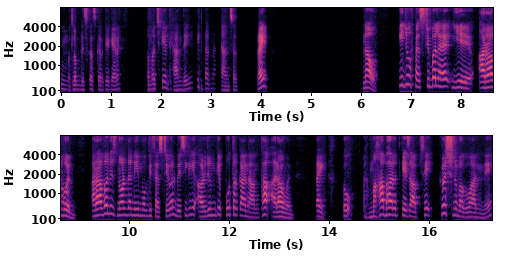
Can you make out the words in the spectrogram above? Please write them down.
मतलब डिस्कस करके कह रहे समझ के ध्यान देंगे ठीक करना है आंसर राइट नाउ ये जो फेस्टिवल है, ये Aravan Aravan is not the name of the festival basically Arjun के पुत्र का नाम था अरावन राइट right? तो महाभारत के हिसाब से कृष्ण भगवान ने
